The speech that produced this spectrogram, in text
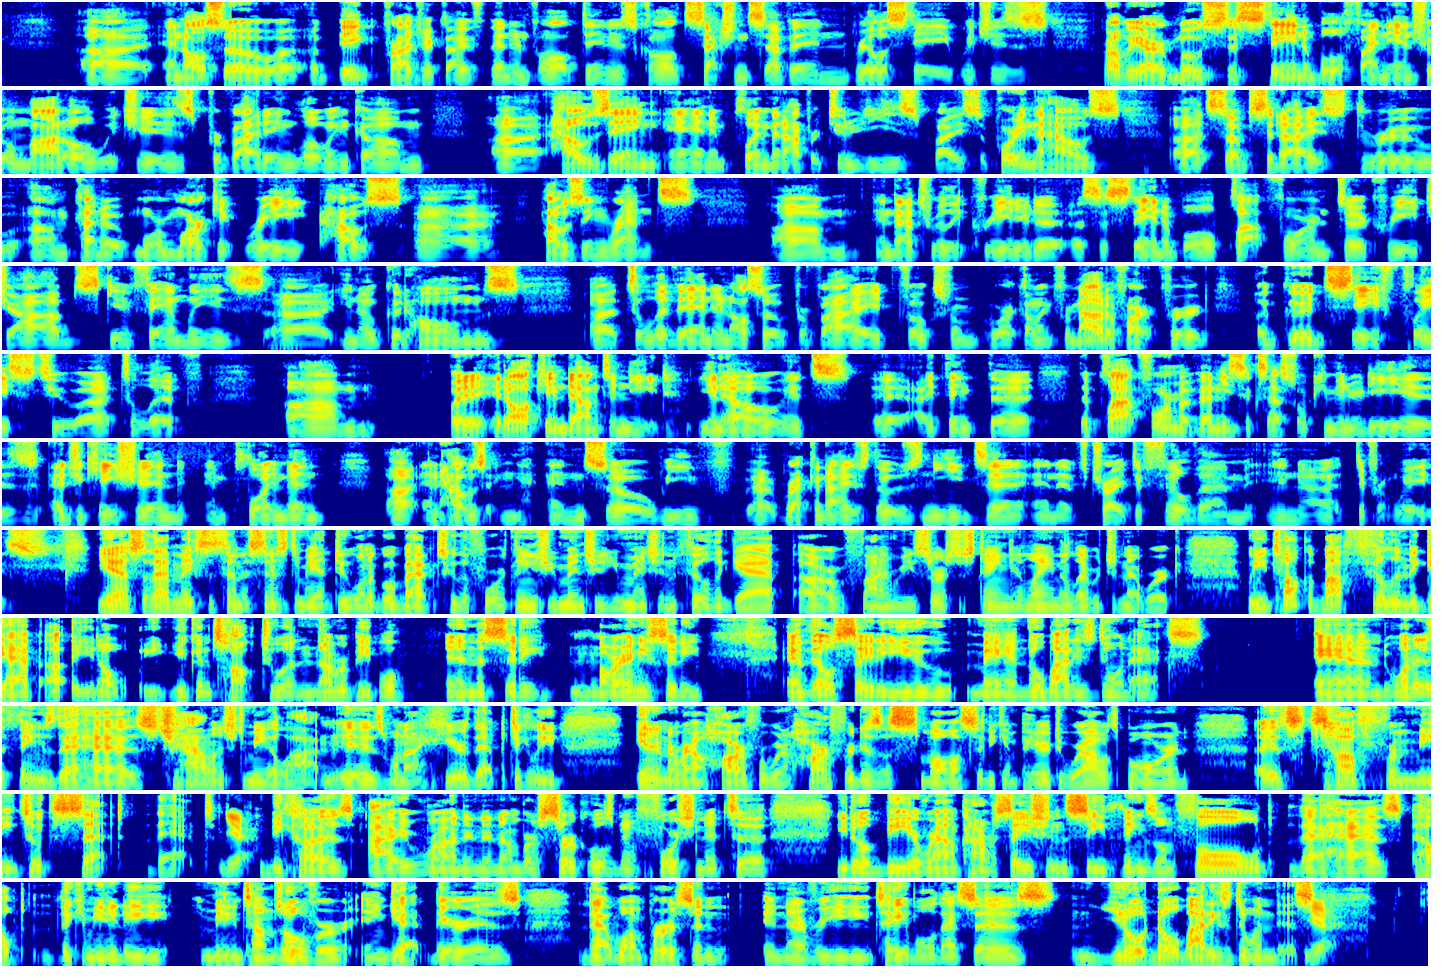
Uh, and also, a, a, big project I've been involved in is called Section 7 Real Estate, which is probably our most sustainable financial model, which is providing low income uh, housing and employment opportunities by supporting the house, uh, subsidized through um, kind of more market rate house uh, housing rents. Um, and that's really created a, a, sustainable platform to create jobs, give families, uh, you know, good homes uh, to live in, and also provide folks from who are coming from out of Hartford a good, safe place to uh, to live. Um, but it, it, all came down to need. You know, yeah. it's eh, I think the the platform of any successful community is education, employment, uh, and housing. And so we've uh, recognized those needs and, and, have tried to fill them in uh, different ways. Yeah, so that makes a ton of sense to me. I do want to go back to the four things you mentioned. You mentioned fill the gap, uh, find resources, stay in your lane, and leverage your network. When you talk about filling the gap, uh, you know, you can talk to a number of people in the city mm-hmm. or any city, and they'll say to you, man, nobody's doing X and one of the things that has challenged me a lot mm-hmm. is when I hear that, particularly in and around Hartford, when Hartford is a small city compared to where I was born, it's tough for me to accept that. Yeah. Because I run in a number of circles, been fortunate to, you know, be around conversations, see things unfold that has helped the community many times over. And yet there is that one person in every table that says, you know, nobody's doing this. Yeah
